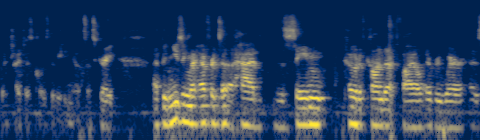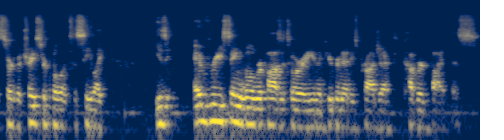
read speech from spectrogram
which I just closed the meeting notes, that's great. I've been using my effort to had the same code of conduct file everywhere as sort of a tracer bullet to see like, is every single repository in the Kubernetes project covered by this?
